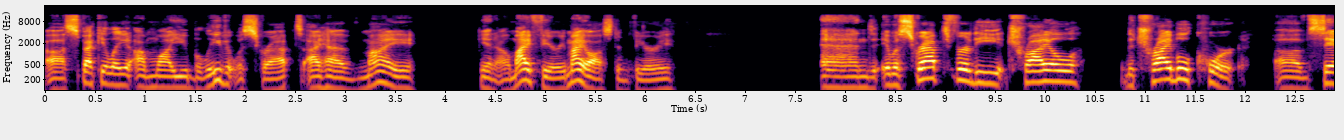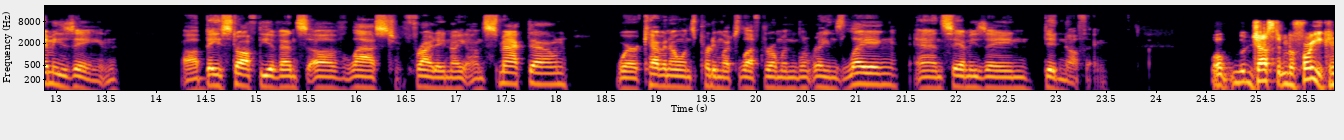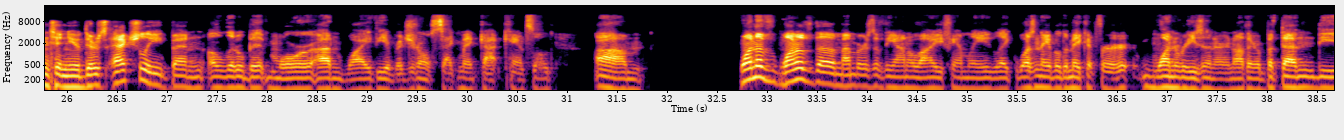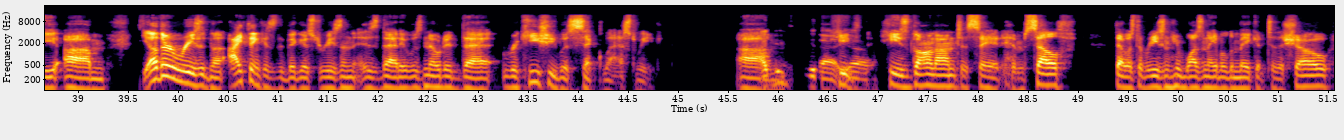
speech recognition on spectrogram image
Uh, speculate on why you believe it was scrapped. I have my, you know, my theory, my Austin theory. And it was scrapped for the trial, the tribal court of Sami Zayn, uh, based off the events of last Friday night on SmackDown, where Kevin Owens pretty much left Roman Reigns laying and Sami Zayn did nothing. Well, Justin, before you continue, there's actually been a little bit more on why the original segment got canceled. Um, one of one of the members of the Anoa'i family like wasn't able to make it for one reason or another, but then the um the other reason that I think is the biggest reason is that it was noted that Rikishi was sick last week. Um, that. he yeah. he's gone on to say it himself. That was the reason he wasn't able to make it to the show.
